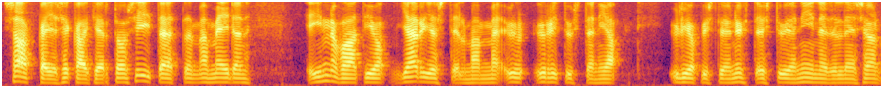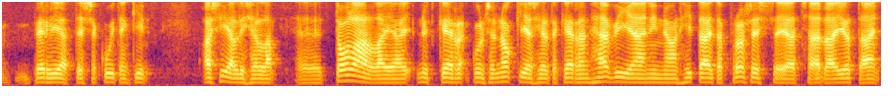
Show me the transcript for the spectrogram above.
saakka, ja se kai kertoo siitä, että meidän innovaatiojärjestelmämme yritysten ja yliopistojen yhteistyö ja niin edelleen, se on periaatteessa kuitenkin asiallisella tolalla ja nyt kun se Nokia sieltä kerran häviää, niin ne on hitaita prosesseja, että saadaan jotain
